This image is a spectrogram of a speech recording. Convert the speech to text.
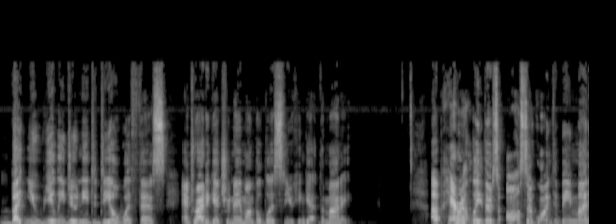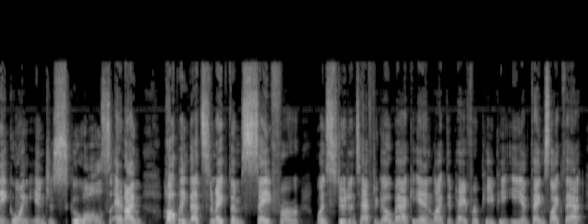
but you really do need to deal with this and try to get your name on the list so you can get the money. Apparently, there's also going to be money going into schools, and I'm hoping that's to make them safer when students have to go back in, like to pay for PPE and things like that.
